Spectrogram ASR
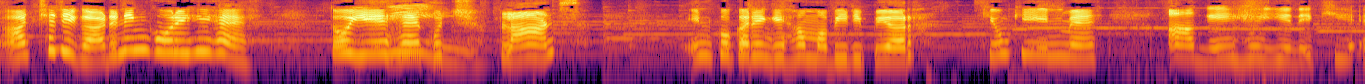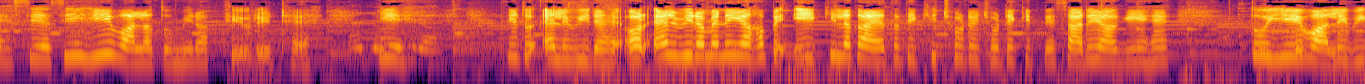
अच्छा जी गार्डनिंग हो रही है। तो ये है कुछ प्लांट्स इनको करेंगे हम अभी रिपेयर क्योंकि इनमें आ गए हैं। ये देखिए ऐसे ऐसे ये वाला तो मेरा फेवरेट है। ये ये तो एलोवेरा है। और एलोवेरा मैंने यहाँ पे एक ही लगाया था। देखिए छोटे छोटे कितने सारे आ गए हैं। तो ये वाले भी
